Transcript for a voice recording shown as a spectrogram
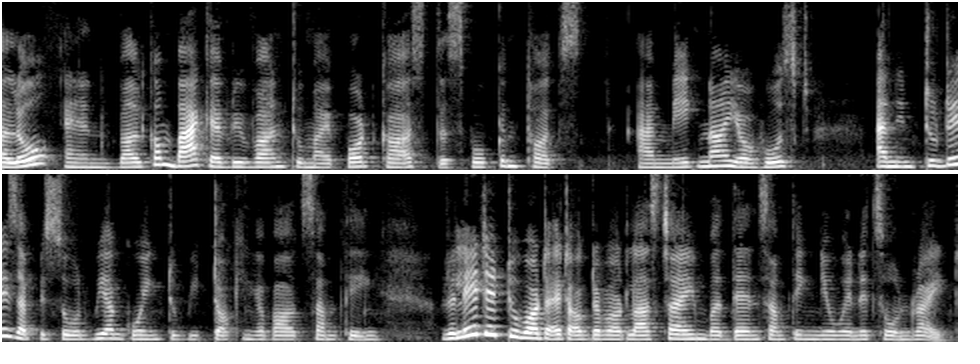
Hello and welcome back everyone to my podcast The Spoken Thoughts. I'm Meghna, your host, and in today's episode we are going to be talking about something related to what I talked about last time but then something new in its own right.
